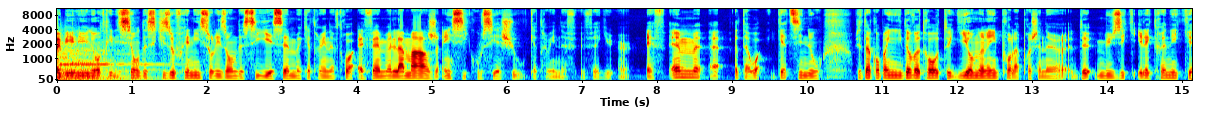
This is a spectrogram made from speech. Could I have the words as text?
Et bienvenue à une autre édition de Schizophrénie sur les ondes de CISM 89.3 FM La Marge ainsi qu'au CHU 89.1 FM à Ottawa-Gatineau. Vous êtes accompagné de votre hôte Guillaume Nolin pour la prochaine heure de musique électronique.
